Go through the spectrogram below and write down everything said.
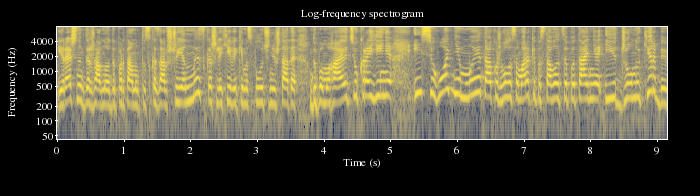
і речник державного департаменту сказав, що є низка шляхів, якими Сполучені Штати допомагають Україні. І сьогодні ми також голос Америки поставили це питання і Джону Кірбі.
